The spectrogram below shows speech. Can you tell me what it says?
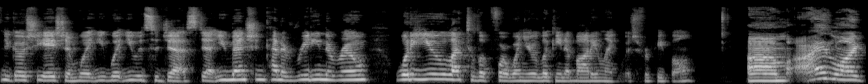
negotiation, what you, what you would suggest? Uh, you mentioned kind of reading the room. What do you like to look for when you're looking at body language for people? Um, I like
